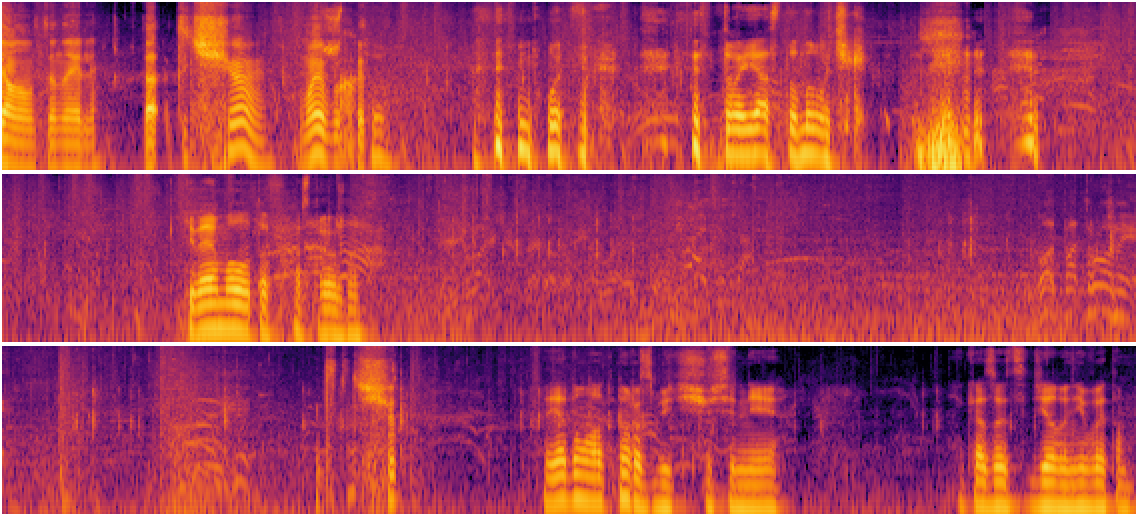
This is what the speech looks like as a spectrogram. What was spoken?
Темном туннеле. Да, ты чё? Мой выход. Мой выход. Твоя остановочка. Кидай молотов, осторожно. Вот патроны. Чё? Я думал окно разбить еще сильнее. Оказывается, дело не в этом.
